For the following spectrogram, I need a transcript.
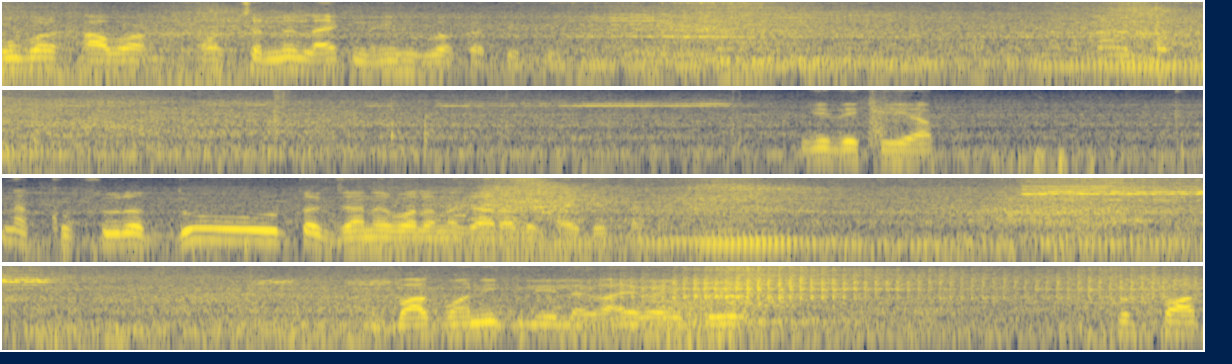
उबड़ खाबड़ और चलने लायक नहीं हुआ करती थी। ये देखिए आप, कितना खूबसूरत दूर तक जाने वाला नज़ारा दिखाई देता है। बागवानी के लिए लगाए गए पेड़ फुटपाथ,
